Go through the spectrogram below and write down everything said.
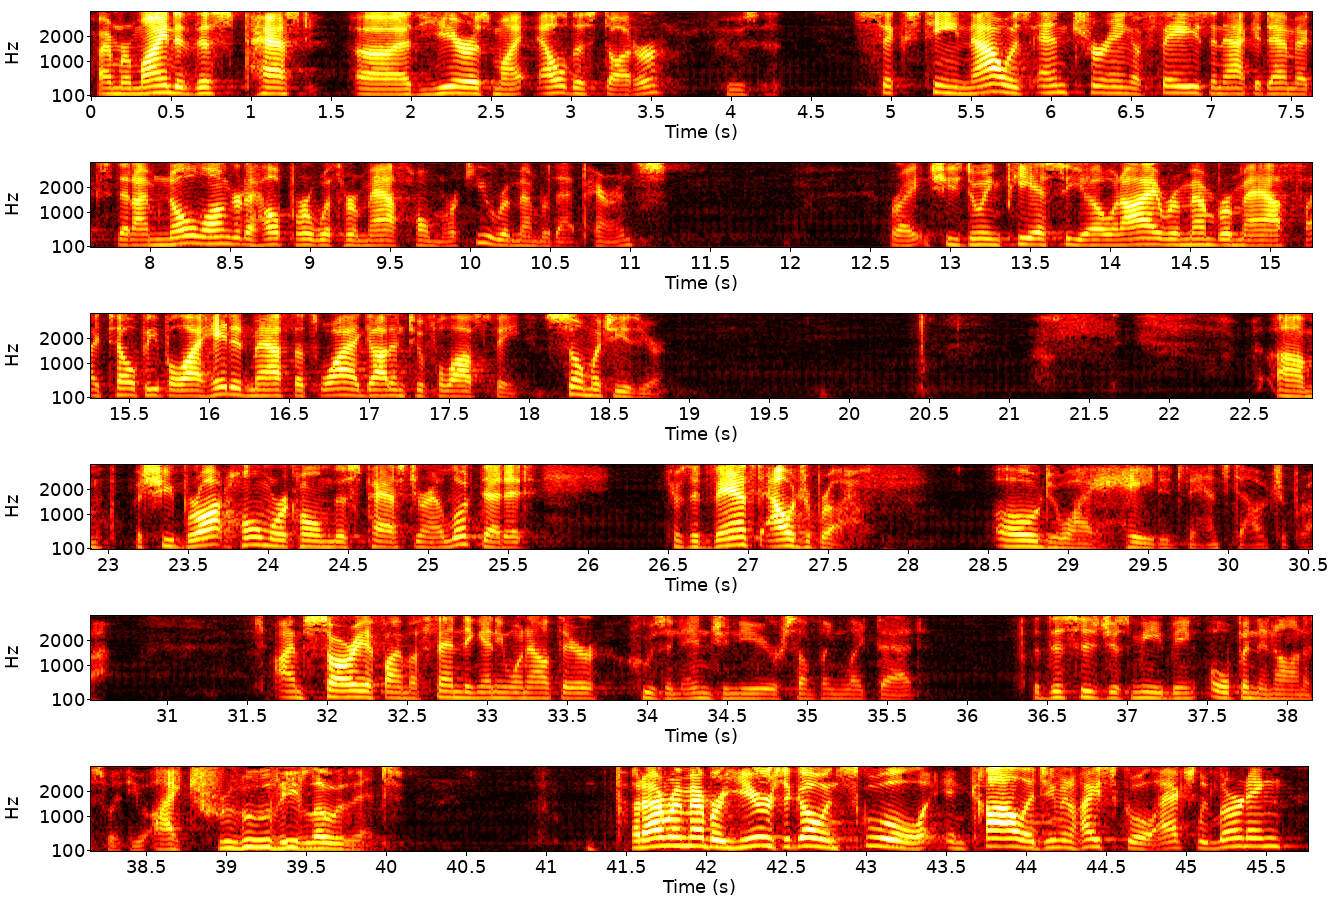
I'm reminded this past uh, year as my eldest daughter, who's 16, now is entering a phase in academics that I'm no longer to help her with her math homework. You remember that, parents. Right? She's doing PSEO, and I remember math. I tell people I hated math. That's why I got into philosophy. So much easier. Um, but she brought homework home this past year, and I looked at it. It was advanced algebra. Oh, do I hate advanced algebra. I'm sorry if I'm offending anyone out there who's an engineer or something like that. But this is just me being open and honest with you. I truly loathe it. But I remember years ago in school, in college, even in high school, actually learning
